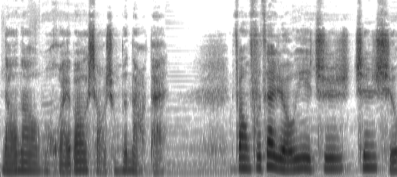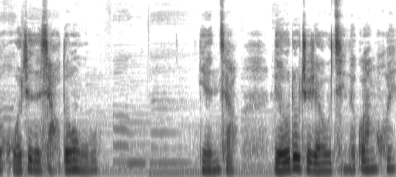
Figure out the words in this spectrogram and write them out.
挠挠我怀抱小熊的脑袋，仿佛在揉一只真实活着的小动物，眼角流露着柔情的光辉。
